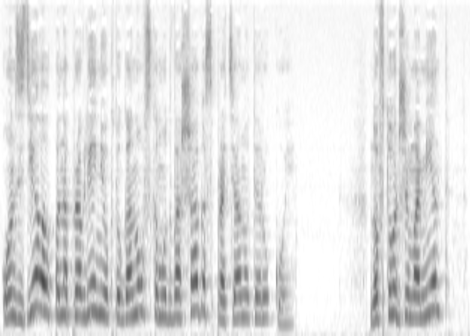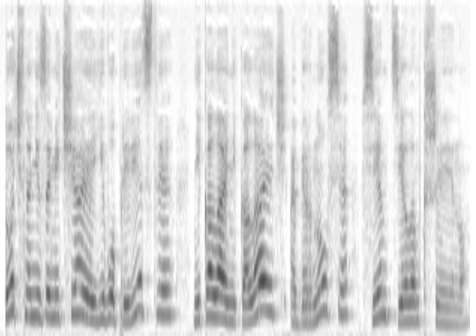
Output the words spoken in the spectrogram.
Он сделал по направлению к Тугановскому два шага с протянутой рукой. Но в тот же момент, точно не замечая его приветствия, Николай Николаевич обернулся всем телом к Шеину.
